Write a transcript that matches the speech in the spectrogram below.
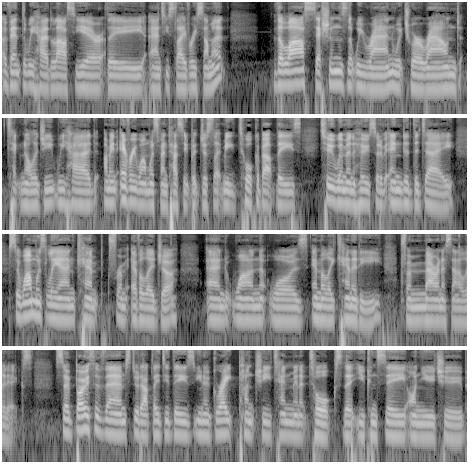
event that we had last year, the Anti Slavery Summit, the last sessions that we ran, which were around technology, we had, I mean, everyone was fantastic, but just let me talk about these two women who sort of ended the day. So one was Leanne Kemp from Everledger, and one was Emily Kennedy from Marinus Analytics. So both of them stood up. They did these, you know, great punchy 10 minute talks that you can see on YouTube.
